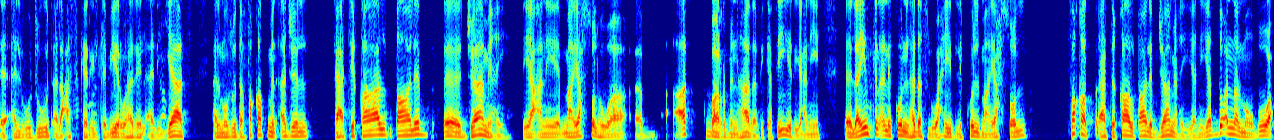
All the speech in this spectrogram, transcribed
الوجود العسكري الكبير وهذه الآليات الموجودة فقط من أجل اعتقال طالب جامعي. يعني ما يحصل هو أكبر من هذا بكثير. يعني لا يمكن أن يكون الهدف الوحيد لكل ما يحصل فقط اعتقال طالب جامعي. يعني يبدو أن الموضوع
